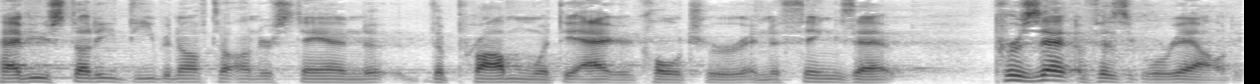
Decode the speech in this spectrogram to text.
Have you studied deep enough to understand the problem with the agriculture and the things that present a physical reality?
